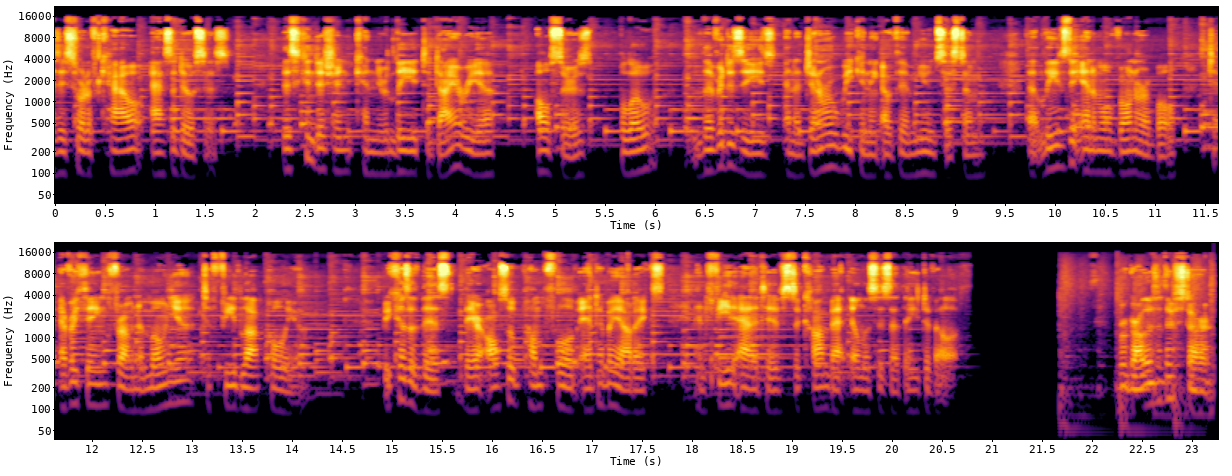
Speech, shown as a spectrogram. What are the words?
is a sort of cow acidosis, This condition can lead to diarrhea, ulcers, bloat, liver disease, and a general weakening of the immune system that leaves the animal vulnerable to everything from pneumonia to feedlot polio. Because of this, they are also pumped full of antibiotics and feed additives to combat illnesses that they develop. Regardless of their start,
